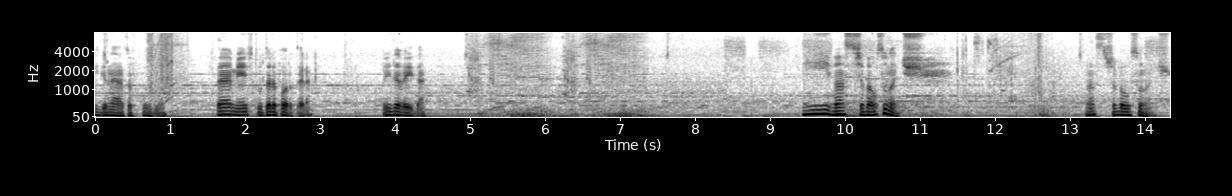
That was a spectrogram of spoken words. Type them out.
I generator później. Chcę mieć tu teleporter. Wyjdę, wyjdę. I was trzeba usunąć. Was trzeba usunąć.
